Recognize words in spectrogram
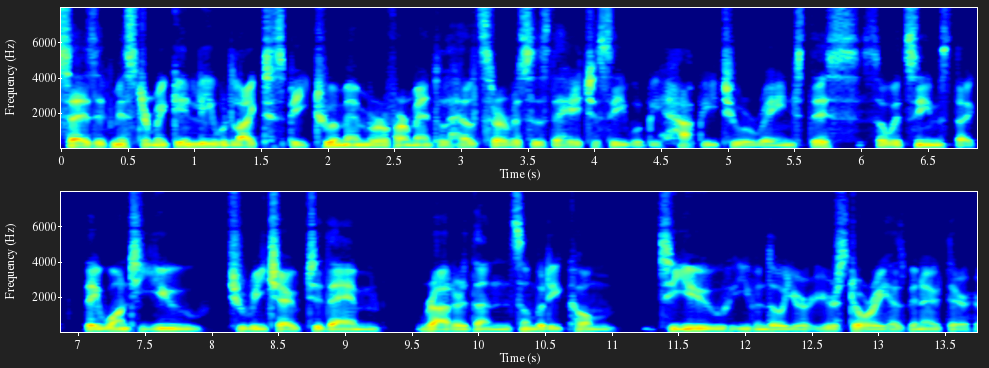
says if Mr. McGinley would like to speak to a member of our mental health services, the HSE would be happy to arrange this. So it seems like they want you to reach out to them rather than somebody come to you, even though your your story has been out there.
